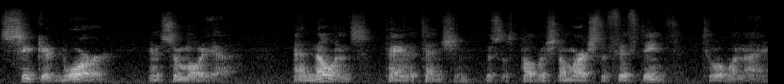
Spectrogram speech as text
secret war in Somalia and no one's paying attention. This was published on March the 15th, 2019.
